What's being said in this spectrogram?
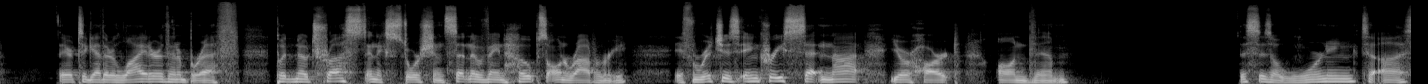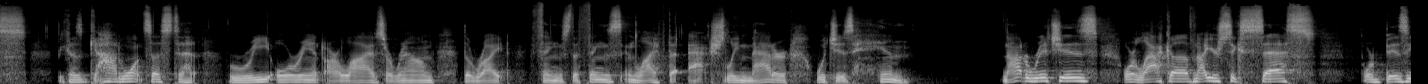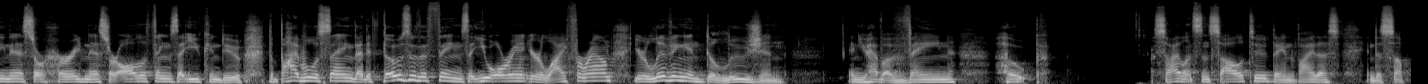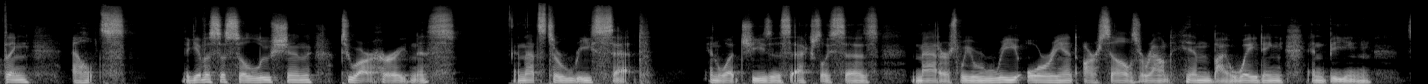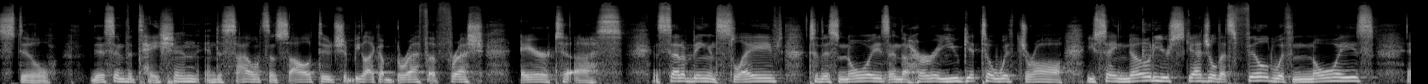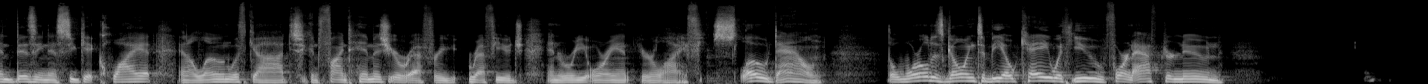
they are together lighter than a breath. Put no trust in extortion, set no vain hopes on robbery. If riches increase, set not your heart on them. This is a warning to us because God wants us to reorient our lives around the right things, the things in life that actually matter, which is Him. Not riches or lack of, not your success or busyness or hurriedness or all the things that you can do. The Bible is saying that if those are the things that you orient your life around, you're living in delusion and you have a vain hope. Silence and solitude, they invite us into something else. They give us a solution to our hurriedness, and that's to reset in what Jesus actually says matters. We reorient ourselves around Him by waiting and being still. This invitation into silence and solitude should be like a breath of fresh air to us. Instead of being enslaved to this noise and the hurry, you get to withdraw. You say no to your schedule that's filled with noise and busyness. You get quiet and alone with God so you can find Him as your refuge and reorient your life. Slow down. The world is going to be okay with you for an afternoon.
